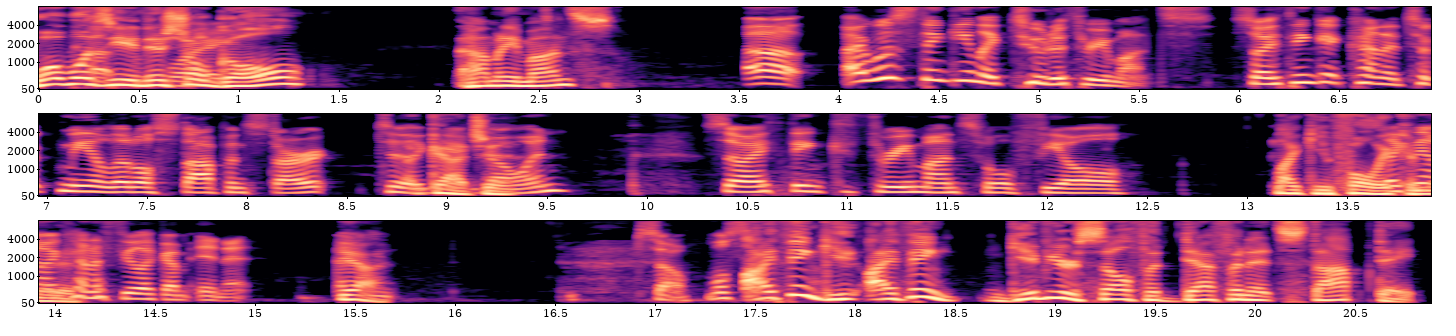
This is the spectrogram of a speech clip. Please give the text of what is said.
What was the initial I- goal? How many months? Uh, I was thinking like 2 to 3 months. So I think it kind of took me a little stop and start to gotcha. get going. So I think 3 months will feel Like you fully like now? I kind of feel like I'm in it. yeah. So we'll see. I think you, I think give yourself a definite stop date.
